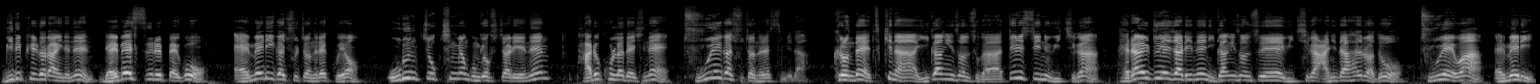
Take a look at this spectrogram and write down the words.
미드필더 라인에는 네베스를 빼고 에메리가 출전을 했고요. 오른쪽 측면 공격수 자리에는 바르콜라 대신에 두에가 출전을 했습니다. 그런데 특히나 이강인 선수가 뛸 수 있는 위치가 베랄두의 자리는 이강인 선수의 위치가 아니다 하더라도 두에와 에메리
